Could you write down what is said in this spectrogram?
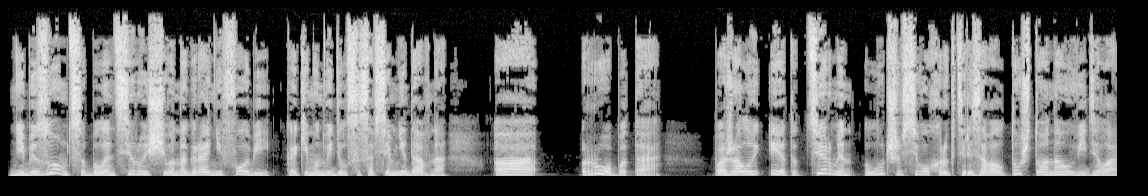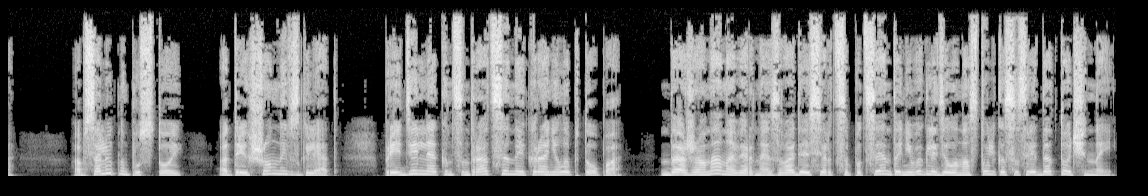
не безумца, балансирующего на грани фобий, каким он виделся совсем недавно, а робота. Пожалуй, этот термин лучше всего характеризовал то, что она увидела. Абсолютно пустой, отрешенный взгляд, предельная концентрация на экране лэптопа. Даже она, наверное, заводя сердце пациента, не выглядела настолько сосредоточенной.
